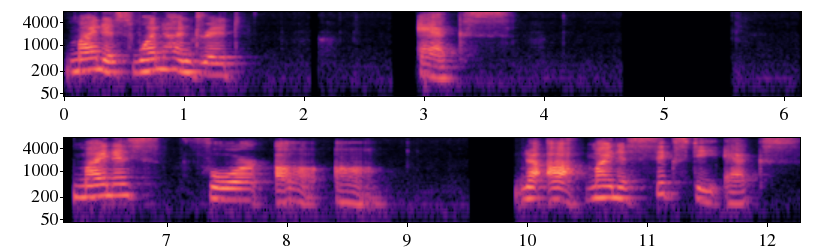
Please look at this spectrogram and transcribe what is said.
minus 100 x minus 4 uh, uh, no, ah, minus 60x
